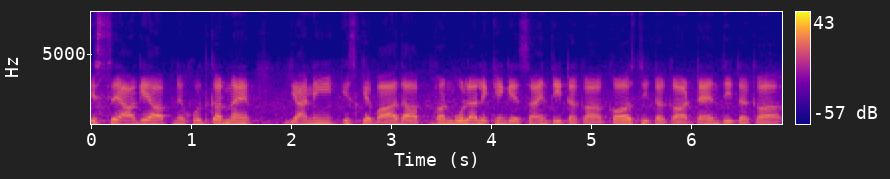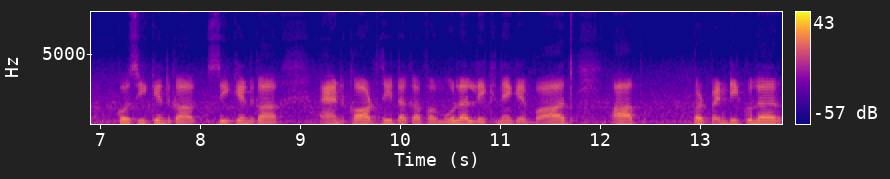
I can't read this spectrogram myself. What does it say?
इससे आगे आपने ख़ुद करना है, यानी इसके बाद आप फार्मूला लिखेंगे साइन थीटा का कॉस थीटा का टेन थीटा का कोसिकेंट का सीकेंट का एंड कॉट थीटा का फार्मूला लिखने के बाद आप परपेंडिकुलर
